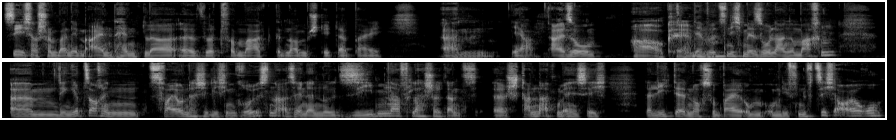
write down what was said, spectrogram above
Sehe ich auch schon bei dem einen Händler, äh, wird vom Markt genommen, steht dabei. Ähm, ja, also Ah, okay. Der wird es nicht mehr so lange machen. Ähm, den gibt's auch in zwei unterschiedlichen Größen, also in der 07er Flasche, ganz äh, standardmäßig. Da liegt er noch so bei um, um die 50 Euro.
